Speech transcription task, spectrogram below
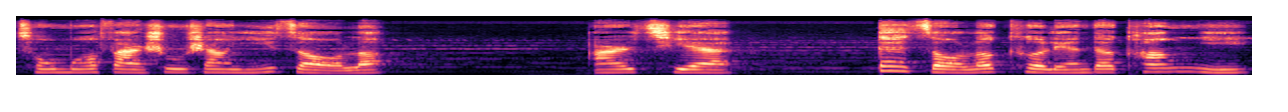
从魔法树上移走了，而且带走了可怜的康妮。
